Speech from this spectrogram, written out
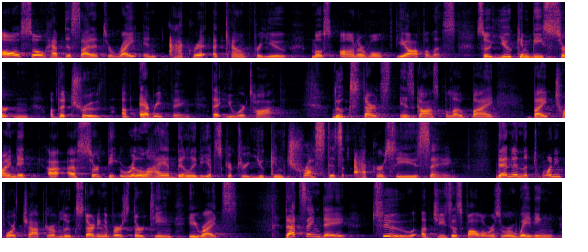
also have decided to write an accurate account for you, most honorable Theophilus, so you can be certain of the truth of everything that you were taught. Luke starts his gospel out by by trying to uh, assert the reliability of Scripture. You can trust its accuracy, he's saying. Then in the 24th chapter of Luke, starting in verse 13, he writes, That same day, two of Jesus' followers were, waiting,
